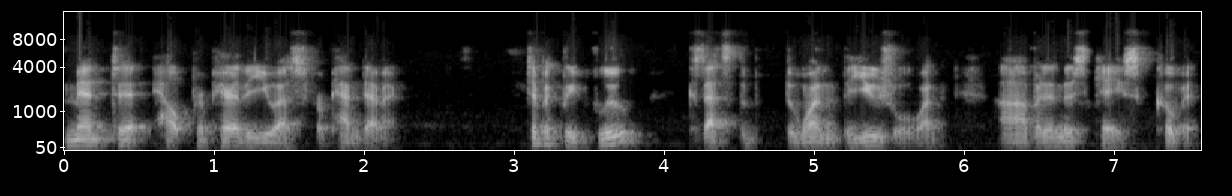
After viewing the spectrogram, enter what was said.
meant to help prepare the US for pandemic. Typically flu, because that's the, the one, the usual one. Uh, but in this case, COVID.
